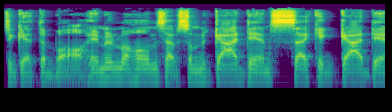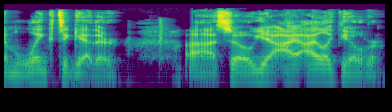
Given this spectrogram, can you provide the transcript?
to get the ball. Him and Mahomes have some goddamn psychic goddamn link together. Uh, so yeah, I, I like the over.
